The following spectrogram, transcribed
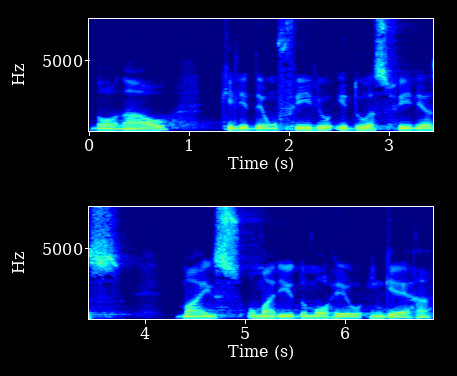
Nonau, que lhe deu um filho e duas filhas, mas o marido morreu em guerra.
